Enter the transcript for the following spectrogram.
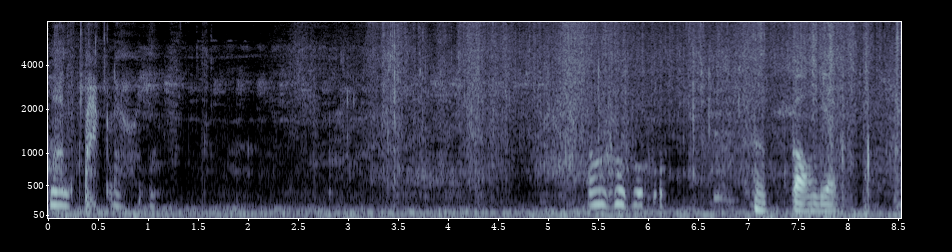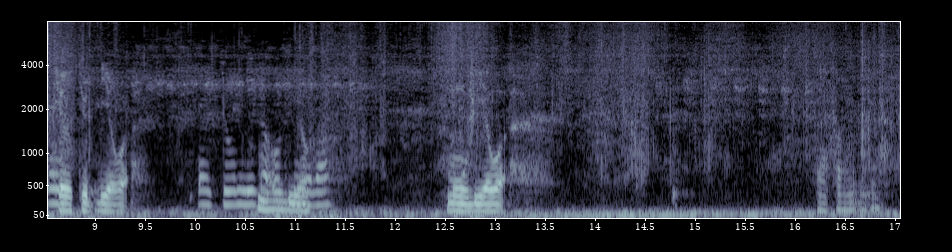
แน่นปักเลย โอ้โหกองเดียวได้ เจอจุดเดียวอะได้จุ้มนี้ก็โอเคเดียวแล้วหมู่เดียวอะเอาฟังนี้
